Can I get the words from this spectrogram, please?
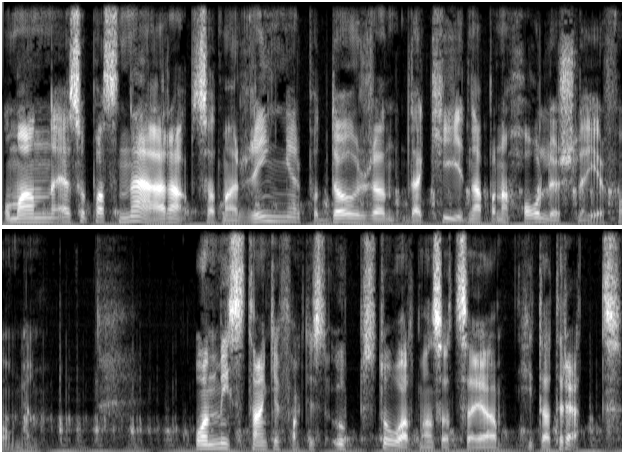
Och man är så pass nära så att man ringer på dörren där kidnapparna håller Schleyer fången. Och en misstanke faktiskt uppstår att man så att säga hittat rätt.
